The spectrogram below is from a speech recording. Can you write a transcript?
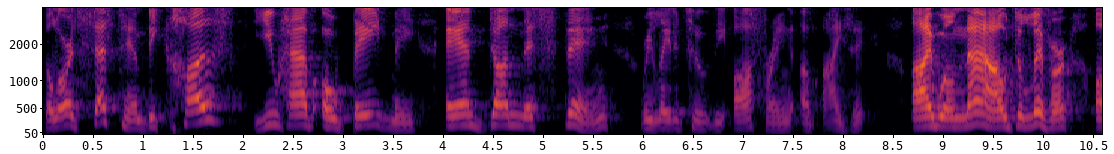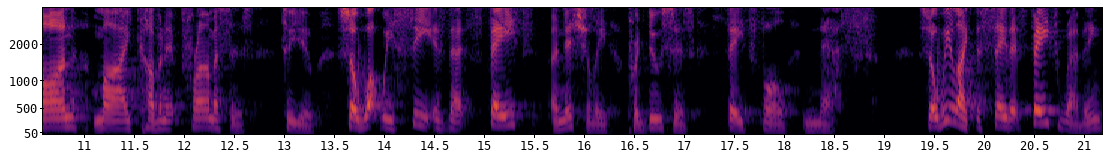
the Lord says to him, Because you have obeyed me and done this thing related to the offering of Isaac, I will now deliver on my covenant promises to you. So, what we see is that faith initially produces faithfulness. So we like to say that faith webbing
